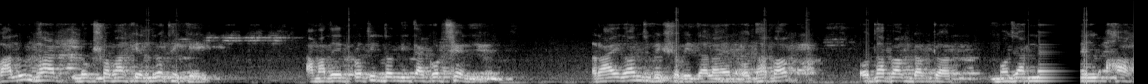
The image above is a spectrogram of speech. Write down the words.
বালুরঘাট লোকসভা কেন্দ্র থেকে আমাদের প্রতিদ্বন্দ্বিতা করছেন রায়গঞ্জ বিশ্ববিদ্যালয়ের অধ্যাপক অধ্যাপক ডক্টর মোজাম্মেল হক।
